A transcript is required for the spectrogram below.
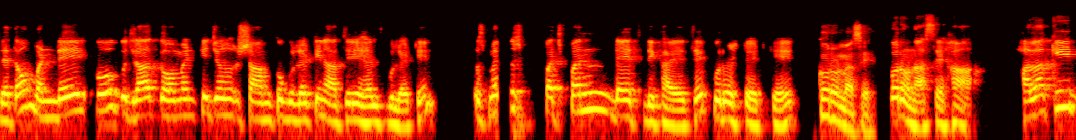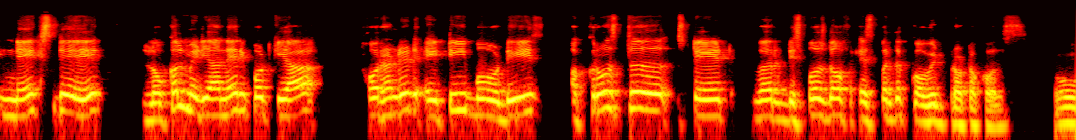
देता हूँ मंडे को गुजरात गवर्नमेंट की जो शाम को बुलेटिन आती है हेल्थ बुलेटिन उसमें कुछ पचपन डेथ दिखाए थे पूरे स्टेट के। कोरोना से। कोरोना से हाँ। हालाँकि नेक्स्ट डे लोकल मीडिया ने रिपोर्ट किया 480 bodies across the state were disposed of as per the covid protocols ओ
